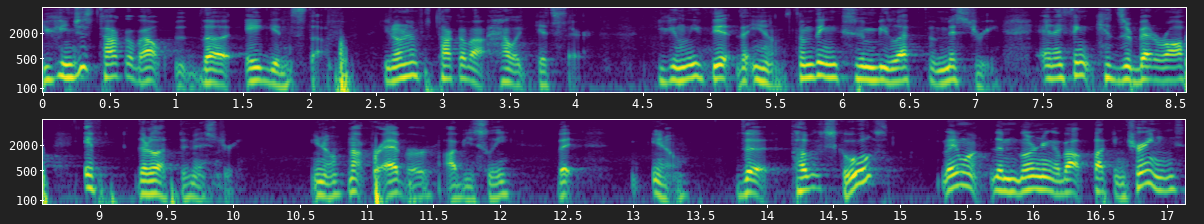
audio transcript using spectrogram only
you can just talk about the egg and stuff you don't have to talk about how it gets there. You can leave the, you know, something can be left a mystery. And I think kids are better off if they're left a mystery. You know, not forever, obviously, but, you know, the public schools, they want them learning about fucking trainings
